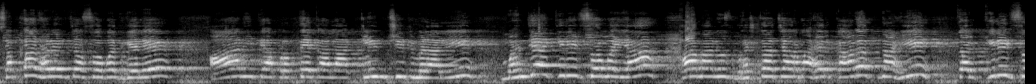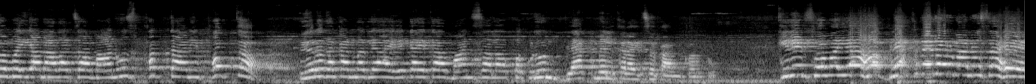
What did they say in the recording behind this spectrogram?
सत्ताधाऱ्यांच्या सोबत गेले आणि त्या प्रत्येकाला क्लीन चिट मिळाली. म्हणजे किरीट सोमय्या हा माणूस भ्रष्टाचार बाहेर काढत नाही तर किरीट सोमय्या नावाचा माणूस फक्त आणि फक्त विरोधकांमधल्या एका एका माणसाला पकडून ब्लॅकमेल करायचं काम करतो. किरीट सोमय्या हा ब्लॅकमेलर माणूस आहे.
